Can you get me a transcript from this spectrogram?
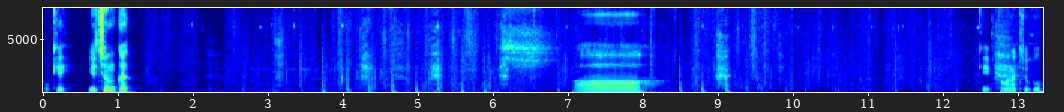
오케이. 1층은 끝. 어... 오케이 병 하나 들고.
